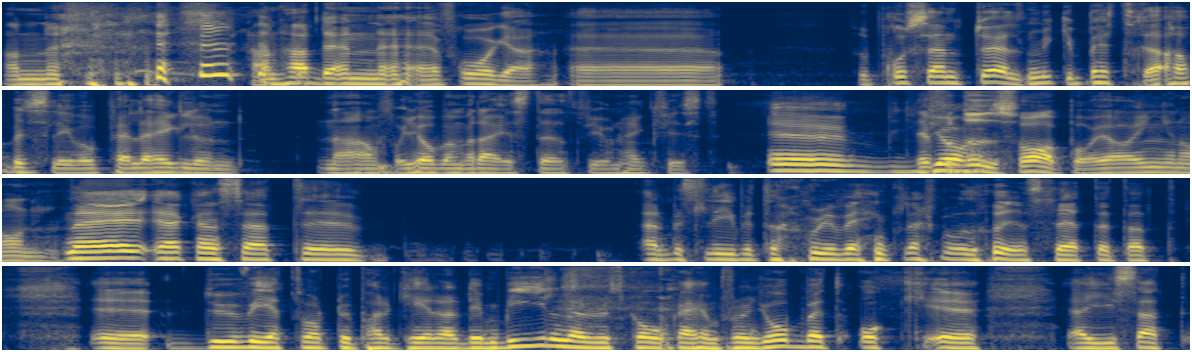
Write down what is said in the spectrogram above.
Han, han hade en äh, fråga. Äh, så procentuellt mycket bättre arbetsliv av Pelle Hägglund när han får jobba med dig istället för Jon Häggkvist? Uh, det får jag, du svara på, jag har ingen aning. Nej, jag kan säga att uh, arbetslivet har blivit enklare på det sättet att eh, du vet vart du parkerar din bil när du ska åka hem från jobbet och eh, jag gissar att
